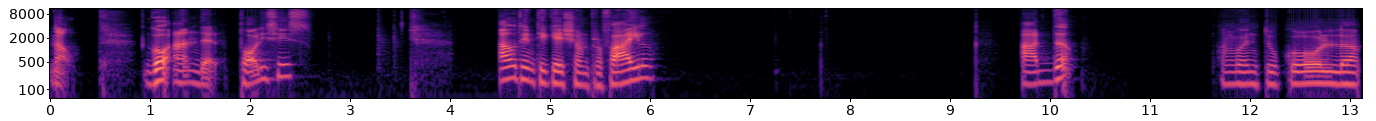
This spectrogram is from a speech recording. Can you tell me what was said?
Now go under policies. Authentication profile add I'm going to call uh,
